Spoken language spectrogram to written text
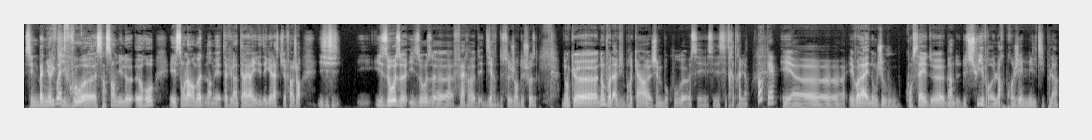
c'est une bagnole qui vaut euh, 500 000 euros et ils sont là en mode non mais t'as vu l'intérieur, il est dégueulasse, tu vois, enfin genre ils, ils- osent, ils osent euh, faire euh, dire de ce genre de choses. Donc, euh, donc voilà, Villebrequin, j'aime beaucoup, c'est très très bien. Ok. Et, euh, et voilà, et donc je vous conseille de, ben, de, de suivre leur projet Multipla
